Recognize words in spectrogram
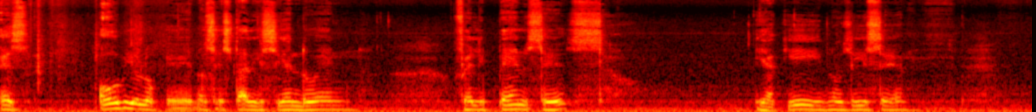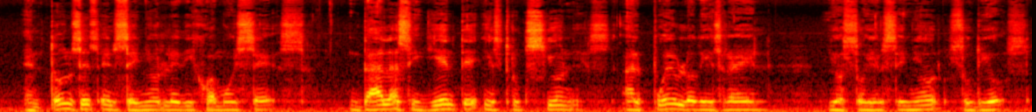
Es obvio lo que nos está diciendo en Filipenses. Y aquí nos dice, entonces el Señor le dijo a Moisés, da las siguientes instrucciones al pueblo de Israel. Yo soy el Señor, su Dios.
